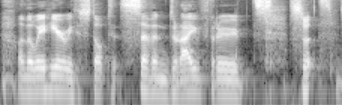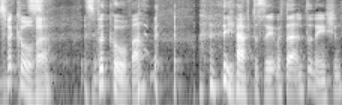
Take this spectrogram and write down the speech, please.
On the way here, we stopped at seven drive-through Sv- Svíčková. Svíčková. you have to say it with that intonation.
